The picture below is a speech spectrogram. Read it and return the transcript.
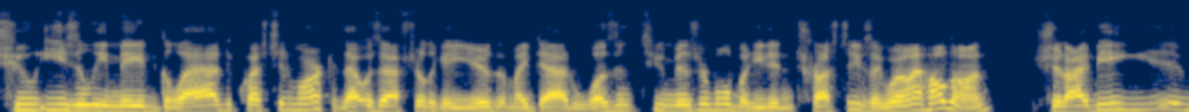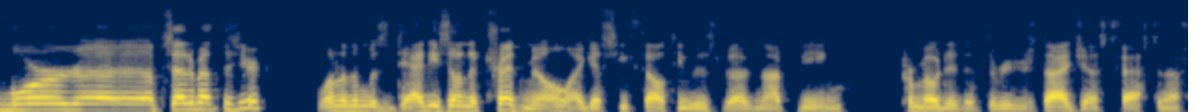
too easily made glad question mark that was after like a year that my dad wasn't too miserable but he didn't trust it he's like well hold on should i be uh, more uh, upset about this year one of them was daddy's on a treadmill i guess he felt he was uh, not being promoted at the reader's digest fast enough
